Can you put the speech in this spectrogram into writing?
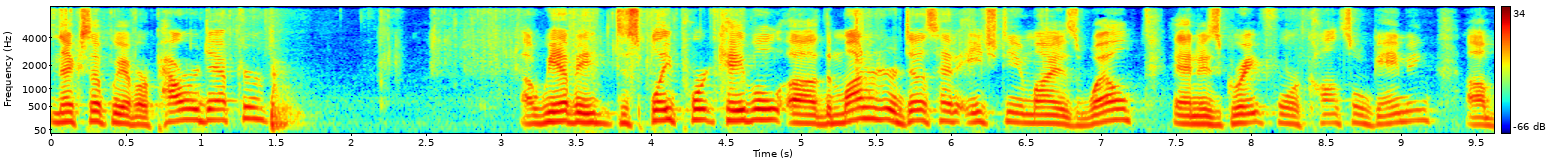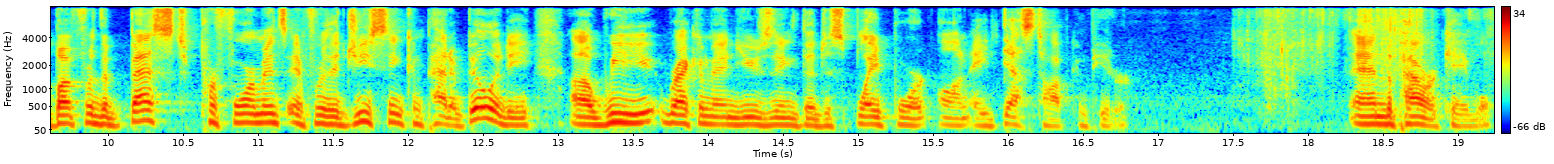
Next up, we have our power adapter. Uh, we have a DisplayPort cable. Uh, the monitor does have HDMI as well and is great for console gaming, uh, but for the best performance and for the G-Sync compatibility, uh, we recommend using the DisplayPort on a desktop computer. And the power cable.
